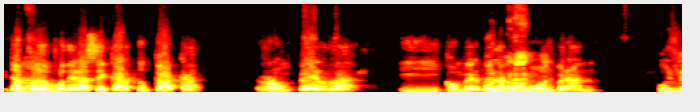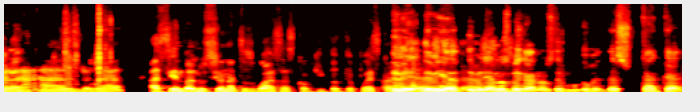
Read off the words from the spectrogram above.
Ya Claro. puedo poner a secar tu caca, romperla y comérmela Olbran, como ¿no? Olbran. Es verdad, es verdad. Haciendo alusión a tus guasas, Coquito, te puedes. Debe- deberían los veganos del mundo vender su caca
